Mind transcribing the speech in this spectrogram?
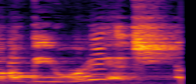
going to be rich.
